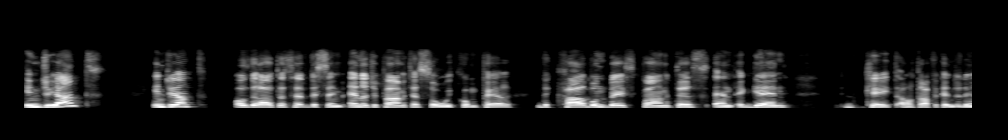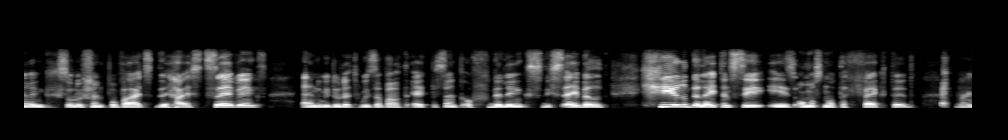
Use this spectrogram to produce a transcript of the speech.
In GÉANT, in GÉANT, all the routers have the same energy parameters. So we compare the carbon-based parameters. And again, CATE, our traffic engineering solution, provides the highest savings and we do that with about 8% of the links disabled. Here, the latency is almost not affected by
